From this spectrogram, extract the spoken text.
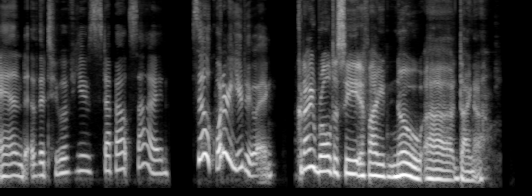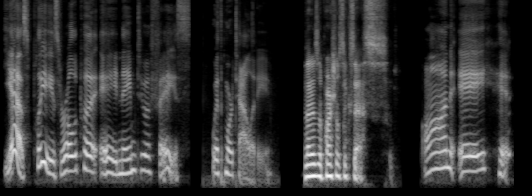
And the two of you step outside. Silk, what are you doing? Could I roll to see if I know uh, Dinah? Yes, please roll to put a name to a face with mortality. That is a partial success. On a hit,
